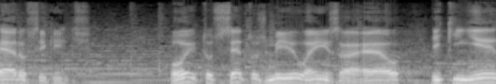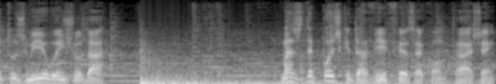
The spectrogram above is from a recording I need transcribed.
era o seguinte: 800 mil em Israel e 500 mil em Judá. Mas depois que Davi fez a contagem,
